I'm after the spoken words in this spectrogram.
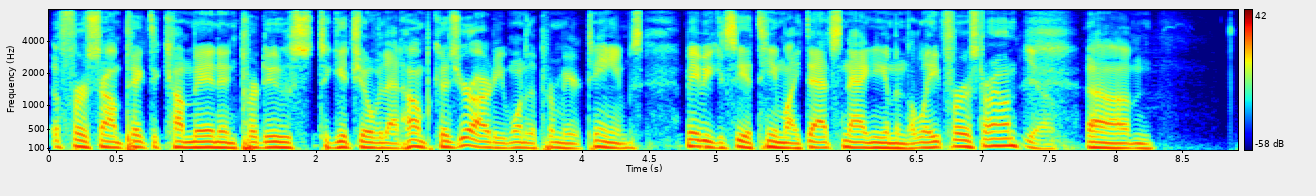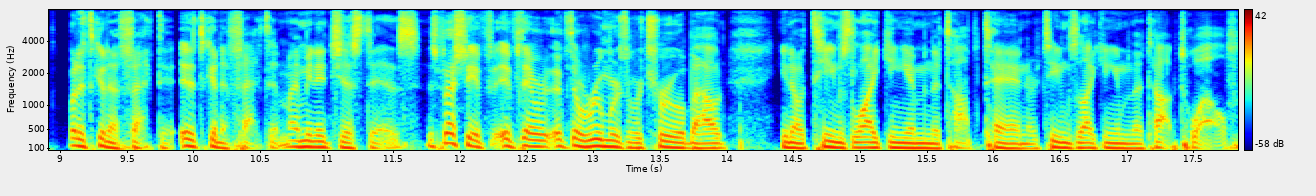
a first round pick to come in and produce to get you over that hump because you're already one of the premier teams. Maybe you could see a team like that snagging him in the late first round. Yeah. Um, but it's going to affect it. It's going to affect him. I mean, it just is. Especially if if there were, if the rumors were true about you know teams liking him in the top ten or teams liking him in the top twelve.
